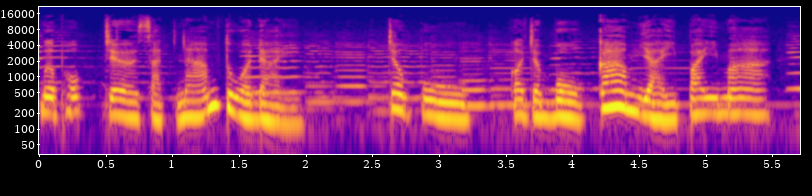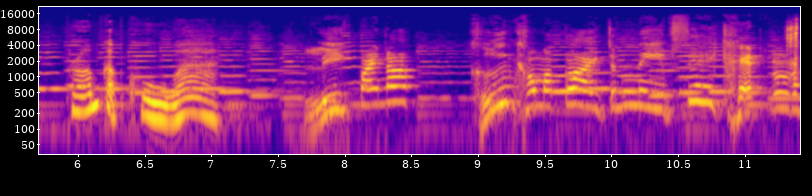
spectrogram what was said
เมื่อพบเจอสัตว์น้ำตัวใด เจ้าปูก็จะโบกก้ามใหญ่ไปมา พร้อมกับขู่ว่า หลีกไปนะคืนเข้ามาใกล้จะหนีบเสียให้เข็ดเลย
